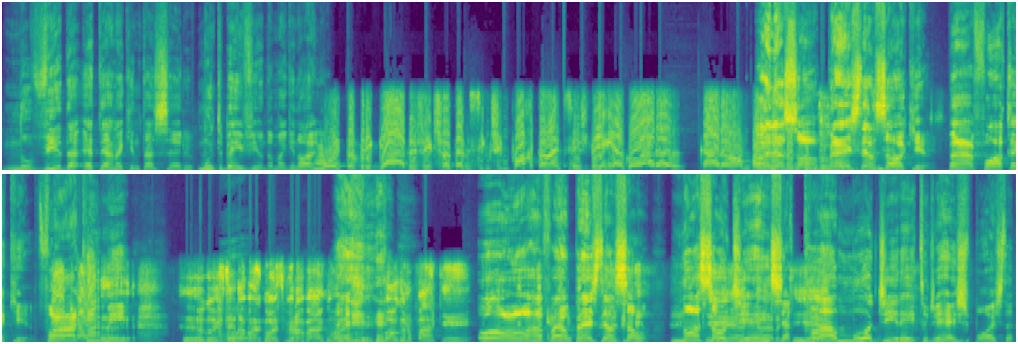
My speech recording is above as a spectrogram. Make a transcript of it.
no Vida Eterna Quinta Série. Muito bem-vinda, Magnólia. Muito obrigada, gente. Eu até me senti importante. Vocês veem agora? Caramba! Olha só, presta atenção aqui. Ah, foca aqui. Foca em mim. Eu gostei da bagunça. Virou bagunça. Fogo no parquinho. Ô, ô, Rafael, presta atenção. Nossa Que é, audiência cara, que é. clamou direito de resposta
